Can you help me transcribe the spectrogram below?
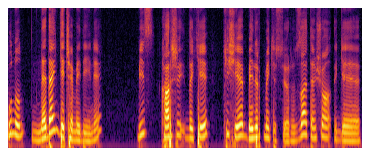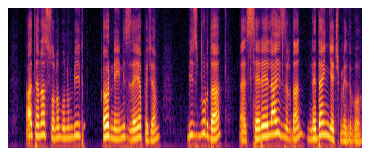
bunun neden geçemediğini biz karşıdaki kişiye belirtmek istiyoruz. Zaten şu an e, zaten az sonra bunun bir örneğini size yapacağım. Biz burada yani serializer'dan neden geçmedi bu?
